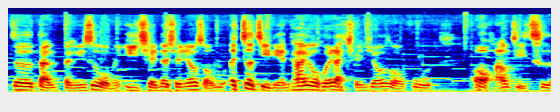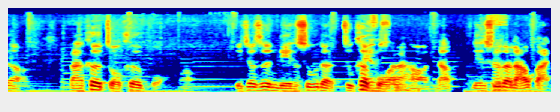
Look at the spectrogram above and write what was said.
这等等于是我们以前的全球首富，哎，这几年他又回来全球首富哦，好几次哦。马克·佐克伯哦，也就是脸书的祖克伯了哈，老脸书的老板。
